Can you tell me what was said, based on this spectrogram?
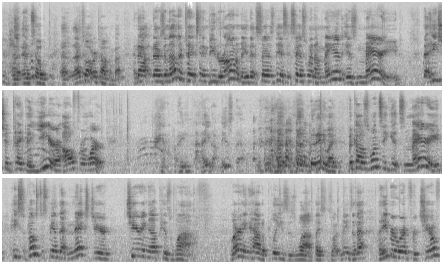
Uh, and so uh, that's what we're talking about. And now, there's another text in Deuteronomy that says this. It says, when a man is married, that he should take a year off from work. I hate I missed that. but, but, anyway, because once he gets married, he's supposed to spend that next year cheering up his wife, learning how to please his wife. Basically, what it means. And that the Hebrew word for cheerful,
